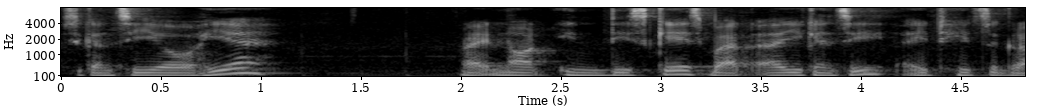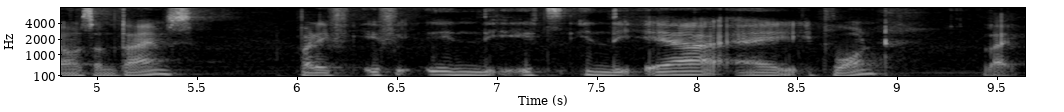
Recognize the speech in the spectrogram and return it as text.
As you can see over here right? Not in this case but uh, you can see it hits the ground sometimes. But if, if in the, it's in the air it won't like.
